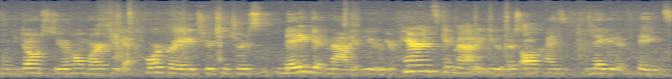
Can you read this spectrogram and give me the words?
when you don't do your homework, you get poor grades, your teachers may get mad at you, your parents get mad at you, there's all kinds of negative things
